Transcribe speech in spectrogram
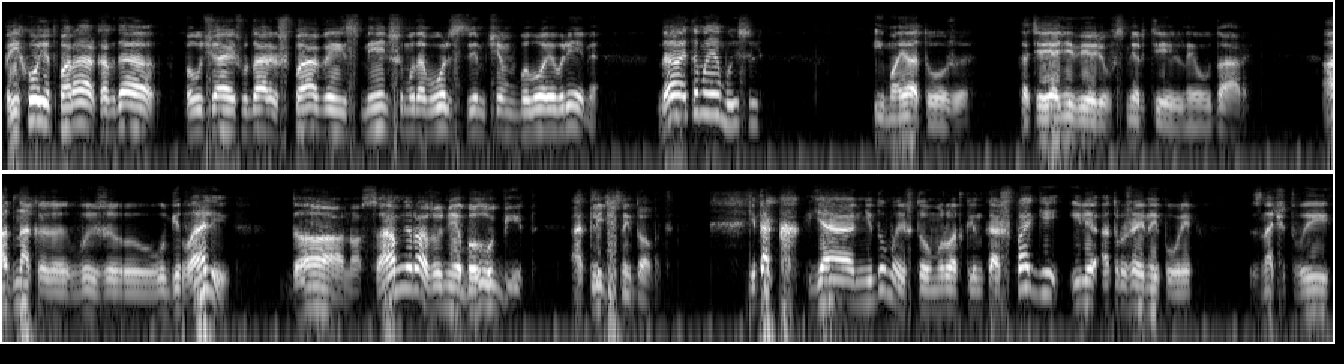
Приходит пора, когда получаешь удары шпагой с меньшим удовольствием, чем в былое время. Да, это моя мысль. И моя тоже, хотя я не верю в смертельные удары. Однако вы же убивали? Да, но сам ни разу не был убит. Отличный довод. Итак, я не думаю, что умру от клинка шпаги или от ружейной пули. Значит, вы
